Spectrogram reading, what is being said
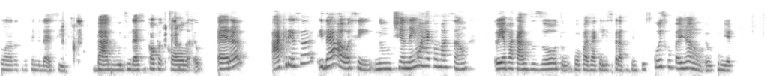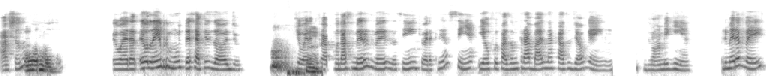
planta, se você me desse bagulho, se me desse Coca-Cola. Eu era a criança ideal, assim. Não tinha nenhuma reclamação. Eu ia pra casa dos outros, vou fazer aqueles pratos assim, cuscuz com feijão. Eu comia achando bom. Eu era, eu lembro muito desse episódio. Que eu era Hum. uma das primeiras vezes, assim, que eu era criancinha, e eu fui fazer um trabalho na casa de alguém, né? De uma amiguinha. Primeira vez,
